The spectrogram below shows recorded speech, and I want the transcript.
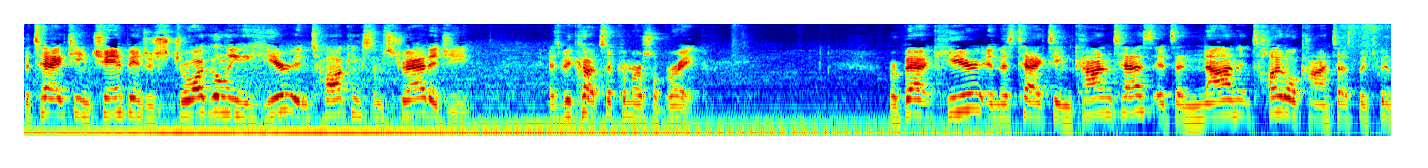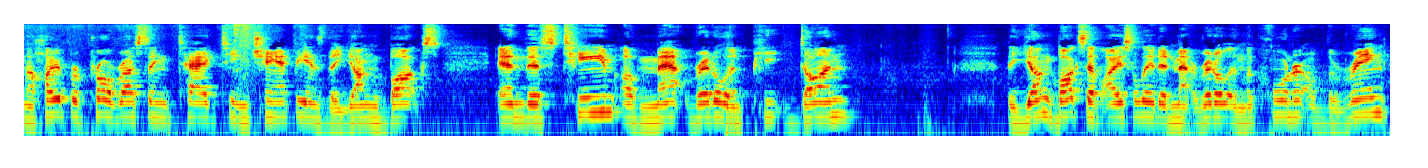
The tag team champions are struggling here and talking some strategy as we cut to commercial break. We're back here in this tag team contest. It's a non title contest between the Hyper Pro Wrestling Tag Team Champions, the Young Bucks, and this team of Matt Riddle and Pete Dunne. The Young Bucks have isolated Matt Riddle in the corner of the ring.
